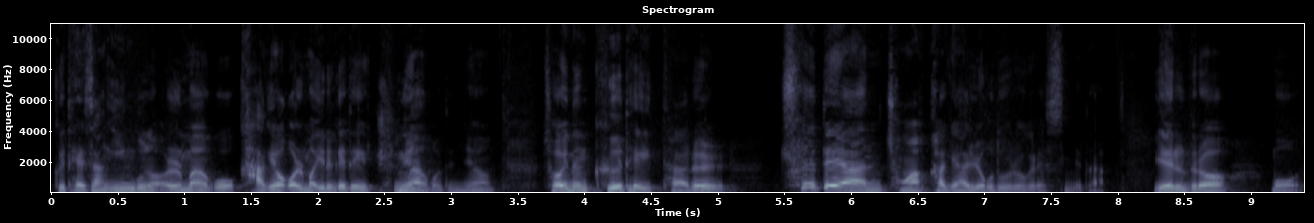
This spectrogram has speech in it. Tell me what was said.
그 대상 인구는 얼마고 가격 얼마 이런 게 되게 중요하거든요. 저희는 그 데이터를 최대한 정확하게 하려고 노력을 했습니다. 예를 들어 뭐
